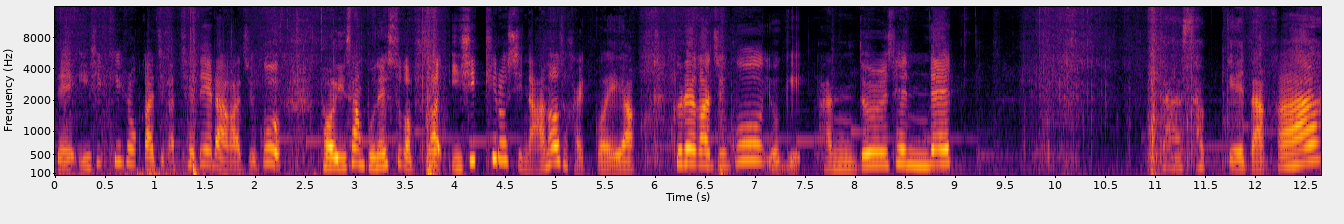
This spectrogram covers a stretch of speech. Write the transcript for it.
때 20kg까지가 최대라 가지고 더 이상 보낼 수가 없어서 20kg씩 나눠서 갈 거예요. 그래가지고 여기 한, 둘, 셋, 넷, 다섯 개다가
